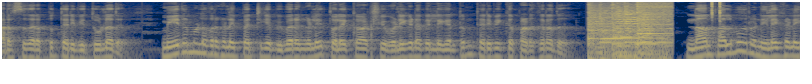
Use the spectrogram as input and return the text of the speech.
அரசு தரப்பு தெரிவித்துள்ளது. மீதமுள்ளவர்களை பற்றிய விவரங்களை தொலைக்காட்சி வெளியிடவில்லை என்றும் தெரிவிக்கப்படுகிறது. நாம் பல்வேறு நிலைகளை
